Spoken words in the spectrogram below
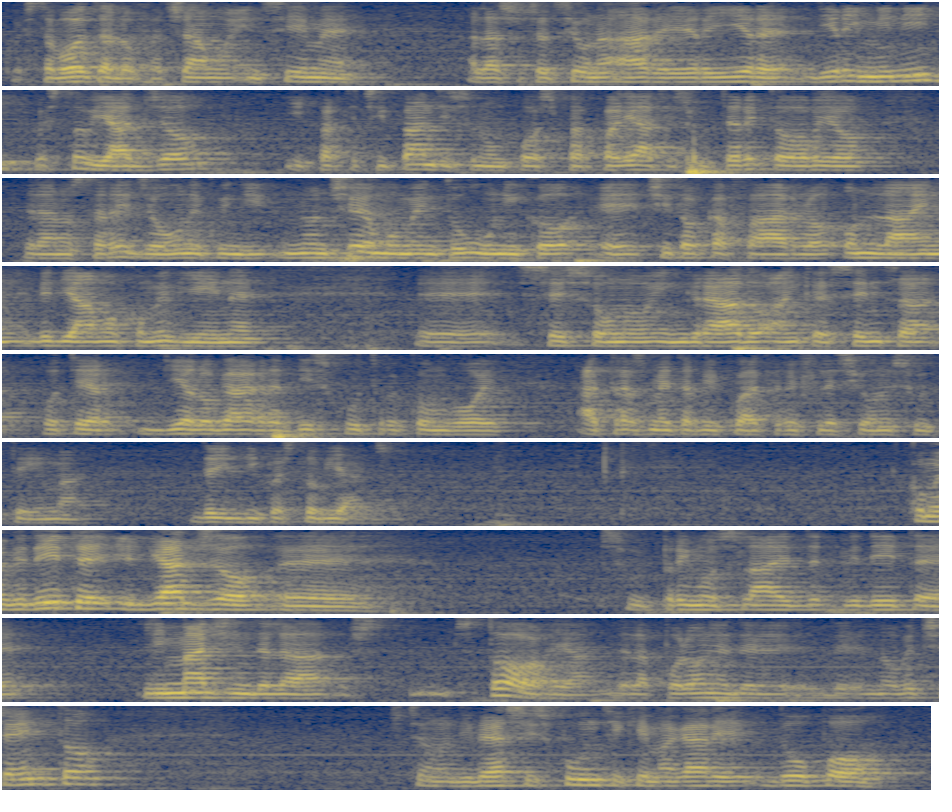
questa volta lo facciamo insieme all'associazione Aree Rire di Rimini, questo viaggio i partecipanti sono un po' sparpagliati sul territorio della nostra regione, quindi non c'è un momento unico e ci tocca farlo online, vediamo come viene, eh, se sono in grado, anche senza poter dialogare e discutere con voi, a trasmettervi qualche riflessione sul tema di, di questo viaggio. Come vedete il viaggio, eh, sul primo slide vedete l'immagine della storia della Polonia del Novecento, ci sono diversi spunti che magari dopo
